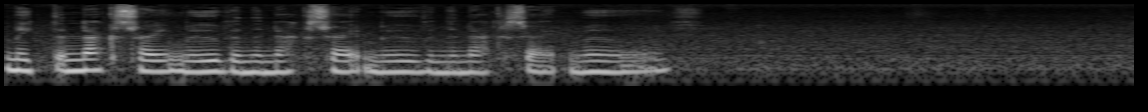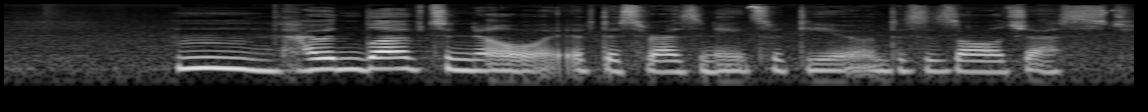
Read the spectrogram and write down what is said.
Make the next right move and the next right move and the next right move. Hmm, I would love to know if this resonates with you. This is all just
